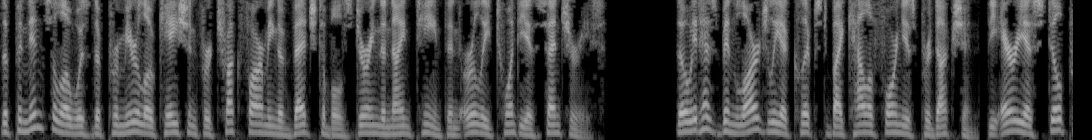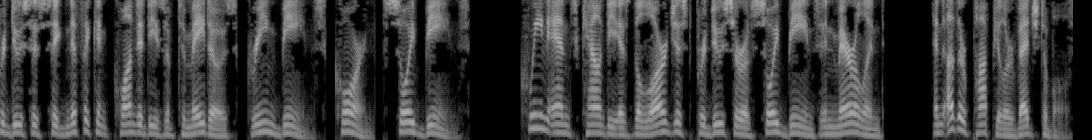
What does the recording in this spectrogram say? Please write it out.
The peninsula was the premier location for truck farming of vegetables during the 19th and early 20th centuries. Though it has been largely eclipsed by California's production, the area still produces significant quantities of tomatoes, green beans, corn, soy beans. Queen Anne's County is the largest producer of soy beans in Maryland and other popular vegetables.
